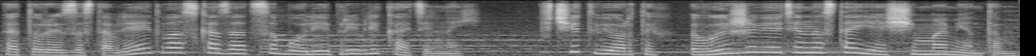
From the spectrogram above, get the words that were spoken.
которое заставляет вас казаться более привлекательной. В-четвертых, вы живете настоящим моментом.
